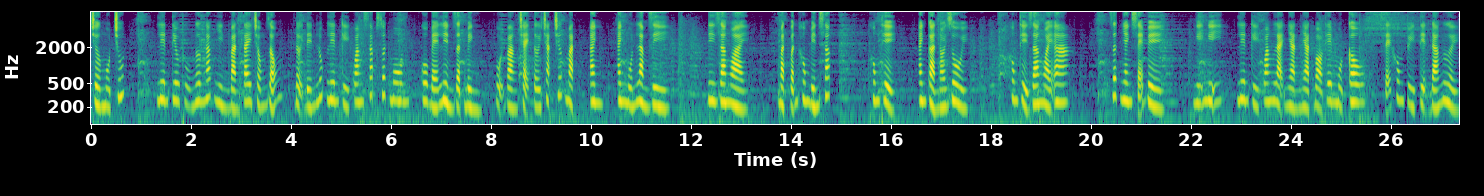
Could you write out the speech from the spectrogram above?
chờ một chút. Liên Tiêu Thù ngơ ngác nhìn bàn tay trống rỗng, đợi đến lúc Liên Kỳ Quang sắp xuất môn, cô bé liền giật mình, vội vàng chạy tới chặn trước mặt. Anh, anh muốn làm gì? Đi ra ngoài. Mặt vẫn không biến sắc. Không thể, anh cả nói rồi. Không thể ra ngoài a. Rất nhanh sẽ về. Nghĩ nghĩ, Liên Kỳ Quang lại nhàn nhạt bỏ thêm một câu, sẽ không tùy tiện đá người.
